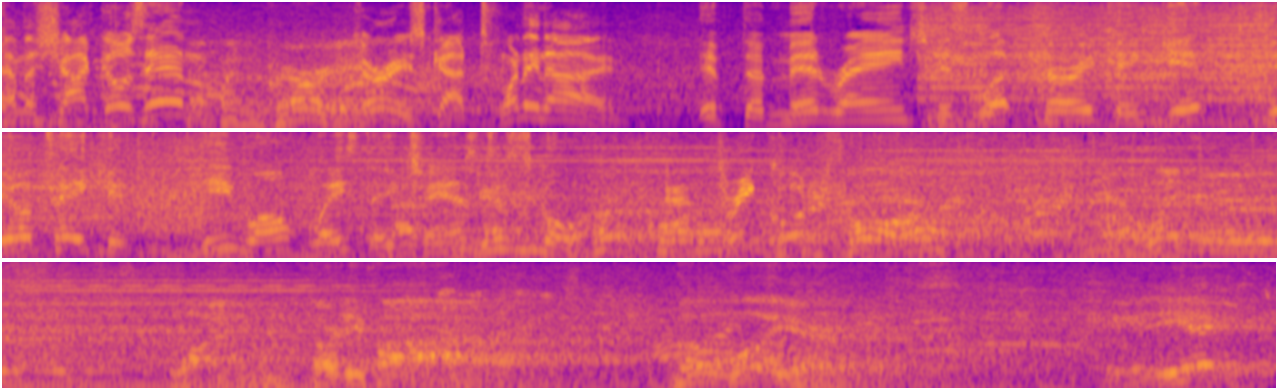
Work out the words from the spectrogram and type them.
and the shot goes in. Curry. Curry's got 29. If the mid-range is what Curry can get, he'll take it. He won't waste a That's chance to end of the score. third quarter. And three quarters. The Score. The Lakers 135. The Warriors 88.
